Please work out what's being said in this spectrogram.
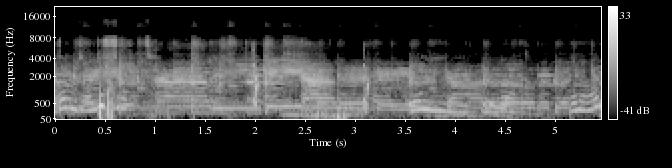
Adam canlı şart. Oy bak. Ne lan?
